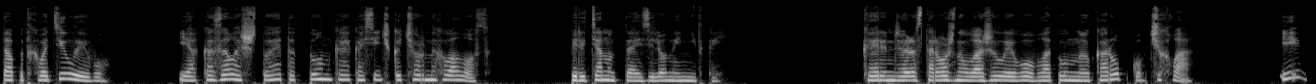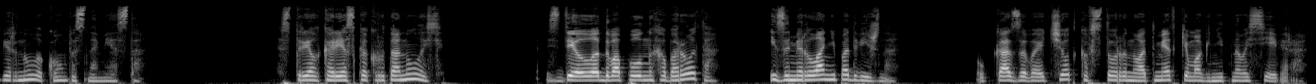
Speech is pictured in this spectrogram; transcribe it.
Та подхватила его, и оказалось, что это тонкая косичка черных волос, перетянутая зеленой ниткой. Кэрринджер осторожно уложила его в латунную коробку чехла и вернула компас на место. Стрелка резко крутанулась, сделала два полных оборота и замерла неподвижно, указывая четко в сторону отметки магнитного севера.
